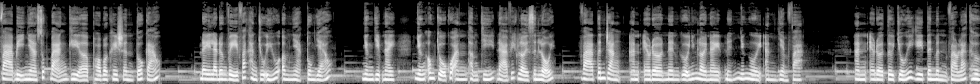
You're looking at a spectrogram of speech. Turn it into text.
và bị nhà xuất bản Gear Publication tố cáo. Đây là đơn vị phát hành chủ yếu âm nhạc tôn giáo. Nhân dịp này, những ông chủ của anh thậm chí đã viết lời xin lỗi và tin rằng anh Elder nên gửi những lời này đến những người anh dèm pha. Anh Elder từ chối ghi tên mình vào lá thư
